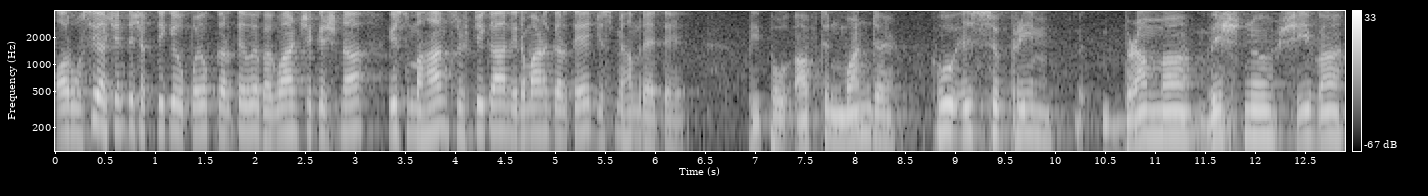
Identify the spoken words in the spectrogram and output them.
और उसी अचिंत्य शक्ति के उपयोग करते हुए भगवान श्री कृष्ण इस महान सृष्टि का निर्माण करते हैं जिसमें हम रहते हैं People often wonder who is supreme, Brahma, Vishnu, Shiva.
